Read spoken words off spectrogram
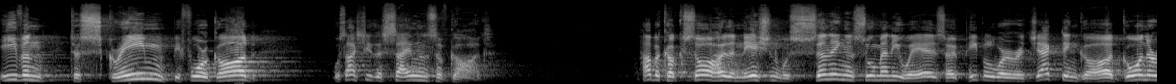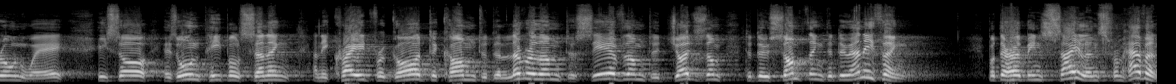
even to scream before God, was actually the silence of God. Habakkuk saw how the nation was sinning in so many ways, how people were rejecting God, going their own way. He saw his own people sinning, and he cried for God to come to deliver them, to save them, to judge them, to do something, to do anything. But there had been silence from heaven.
